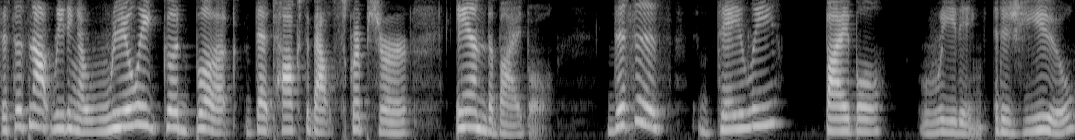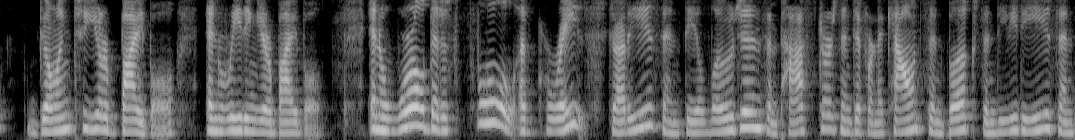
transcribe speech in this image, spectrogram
This is not reading a really good book that talks about scripture and the bible. This is daily bible reading. It is you going to your Bible and reading your Bible. In a world that is full of great studies and theologians and pastors and different accounts and books and DVDs and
